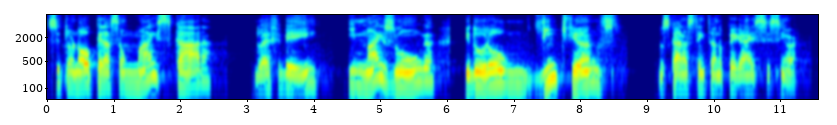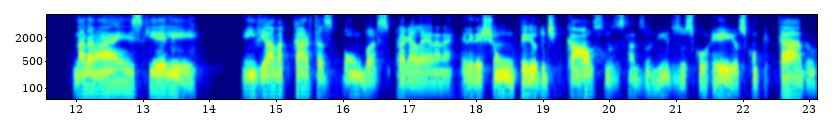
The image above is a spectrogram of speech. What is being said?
se tornou a operação mais cara do FBI e mais longa e durou 20 anos dos caras tentando pegar esse senhor. Nada mais que ele enviava cartas bombas para a galera, né? Ele deixou um período de caos nos Estados Unidos, os correios complicado,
